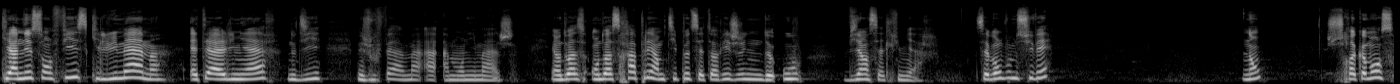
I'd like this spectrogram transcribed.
qui a amené son Fils, qui lui-même était à la lumière, nous dit, mais je vous fais à, mon image. Et on doit, se rappeler un petit peu de cette origine, de où vient cette lumière. C'est bon, vous me suivez? Non? Je recommence.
